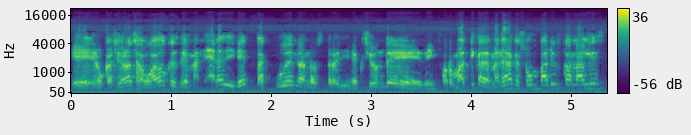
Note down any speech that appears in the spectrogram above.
Eh, en ocasiones abogados que de manera directa acuden a nuestra dirección de, de informática, de manera que son varios canales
